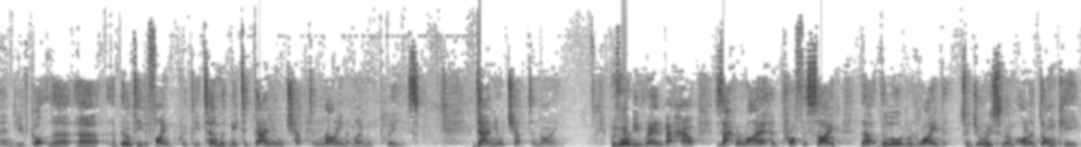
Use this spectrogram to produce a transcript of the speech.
and you've got the uh, ability to find quickly, turn with me to Daniel chapter 9 a moment, please. Daniel chapter 9. We've already read about how Zechariah had prophesied that the Lord would ride to Jerusalem on a donkey,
